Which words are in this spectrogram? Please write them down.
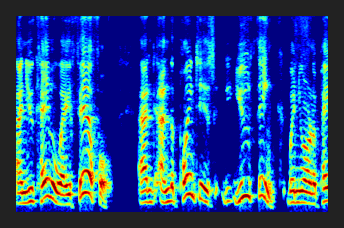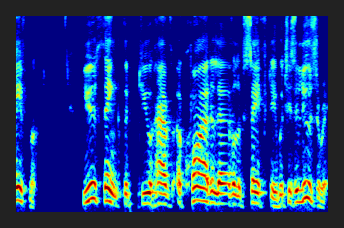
and you came away fearful. And, and the point is, you think when you're on a pavement, you think that you have acquired a level of safety which is illusory.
